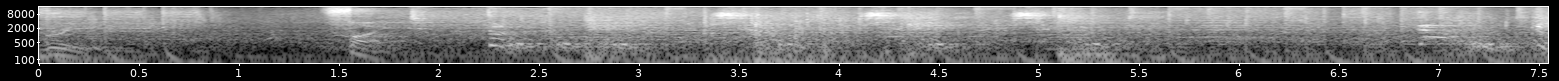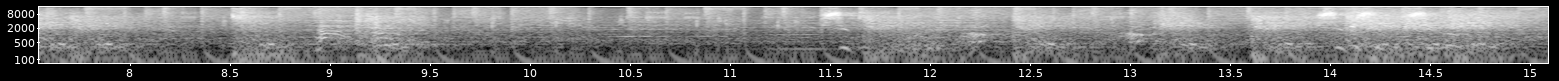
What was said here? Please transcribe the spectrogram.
three. Fight. KO.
